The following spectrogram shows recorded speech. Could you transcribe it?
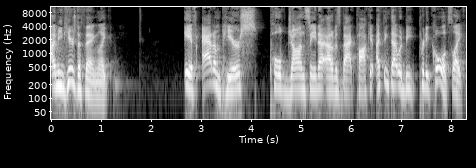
I mean, here's the thing. Like, if Adam Pearce pulled John Cena out of his back pocket, I think that would be pretty cool. It's like,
